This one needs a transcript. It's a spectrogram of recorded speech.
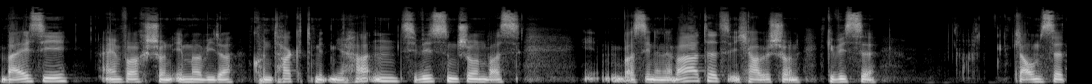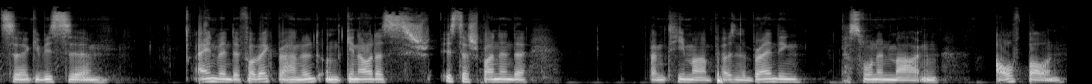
weil sie einfach schon immer wieder Kontakt mit mir hatten. Sie wissen schon, was, was ihnen erwartet. Ich habe schon gewisse Glaubenssätze, gewisse Einwände vorweg behandelt. Und genau das ist das Spannende beim Thema Personal Branding, Personenmarken aufbauen.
